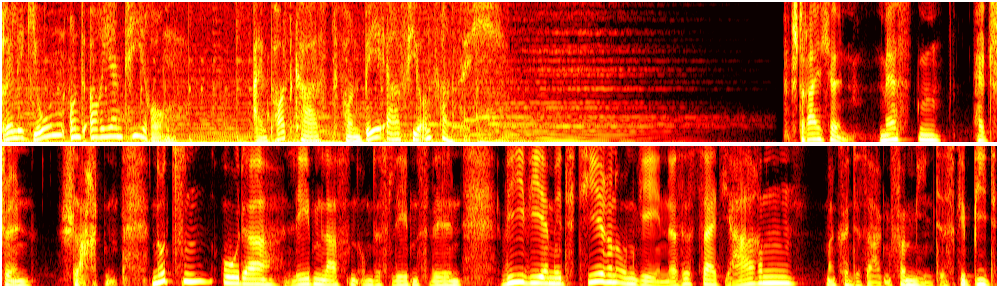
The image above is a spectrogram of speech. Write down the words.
Religion und Orientierung. Ein Podcast von BR24. Streicheln, mästen, hätscheln, schlachten. Nutzen oder leben lassen um des Lebens willen. Wie wir mit Tieren umgehen, das ist seit Jahren man könnte sagen, vermintes Gebiet.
